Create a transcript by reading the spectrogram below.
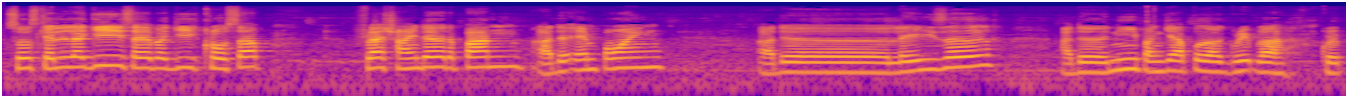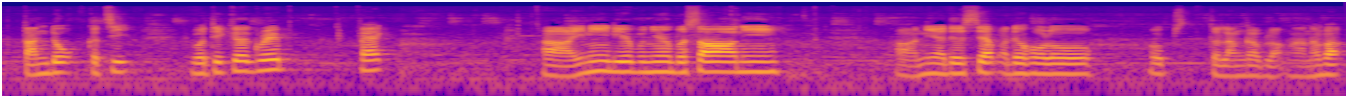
So sekali lagi saya bagi close up flash hinder depan, ada end point, ada laser, ada ni panggil apa grip lah, grip tanduk kecil. Vertical grip pack. Ha ini dia punya besar ni. Ha ni ada siap ada hollow. Oops, terlanggar pula. Ha nampak?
